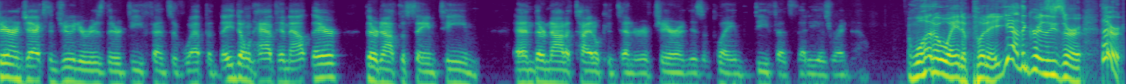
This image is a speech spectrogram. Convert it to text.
Jaren Jackson Jr. is their defensive weapon. They don't have him out there. They're not the same team, and they're not a title contender if Jaren isn't playing the defense that he is right now. What a way to put it. Yeah, the Grizzlies are they're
